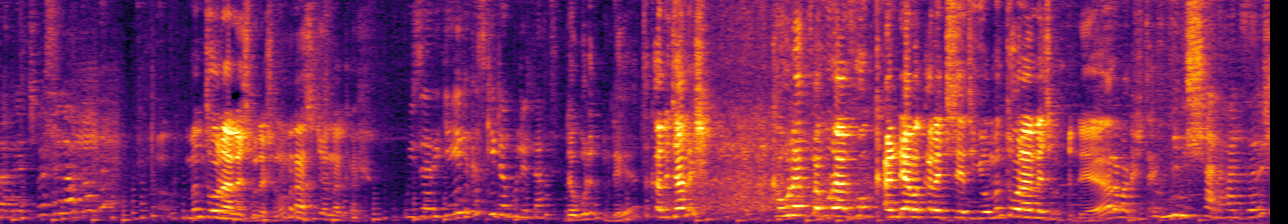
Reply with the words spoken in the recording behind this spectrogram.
ቀረች። በሰላም? ምን ትሆናለች ብለሽ ነው? ምን አስጨነቀሽ? ዊዘርዬ ይልቅ እስኪ ደውልላት። ደውል እንዴ ትቀልጃለሽ? ከሁለት ፀጉር አልፎ ቀንድ ያበቀለች ሴትዮ ምን ትሆናለች? እንዴ ኧረ እባክሽ ተይው። ምን ይሻልሃል ዘርሽ?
